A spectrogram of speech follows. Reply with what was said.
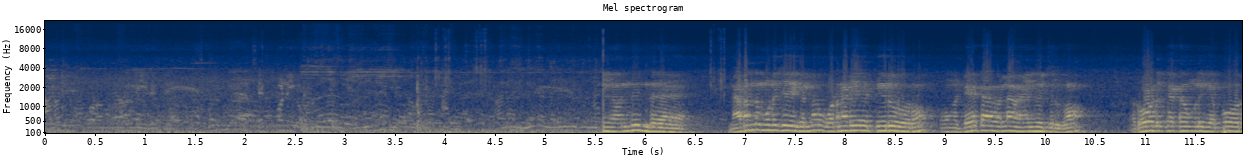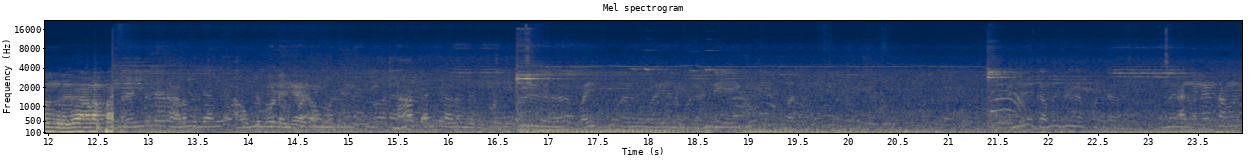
அளந்து போடணும் இருக்கு செக் பண்ணி நீங்கள் வந்து இந்த நடந்து முடிஞ்சதுக்கெல்லாம் உடனடியாக தீர்வு வரும். உங்கள் டேட்டாவெல்லாம் வாங்கி வச்சுருக்கோம். ரோடு கேட்டவங்களுக்கு எப்போ வருங்கிறது அதனால் ரெண்டு நேரம் அளந்துட்டாங்க அவங்களுக்கு நான் தண்ணி அளந்துருக்கேன் பைப்பும் ரெண்டு ஏக்கும் கமிஷனில் போட்டாங்க தமிழ்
